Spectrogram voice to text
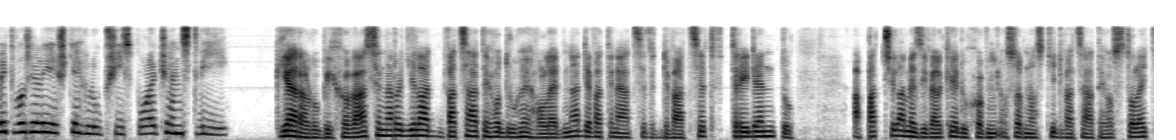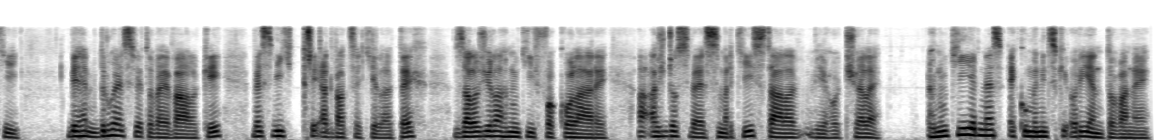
vytvořili ještě hlubší společenství. Chiara Lubichová se narodila 22. ledna 1920 v Tridentu a patřila mezi velké duchovní osobnosti 20. století. Během druhé světové války ve svých 23 letech založila hnutí Focolare a až do své smrti stála v jeho čele. Hnutí je dnes ekumenicky orientované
